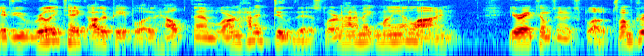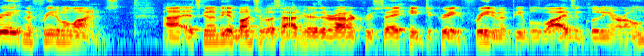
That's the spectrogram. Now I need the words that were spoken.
If you really take other people and help them learn how to do this, learn how to make money online, your income's going to explode. So I'm creating the Freedom Alliance. Uh, it's going to be a bunch of us out here that are on a crusade to create freedom in people's lives, including our own.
